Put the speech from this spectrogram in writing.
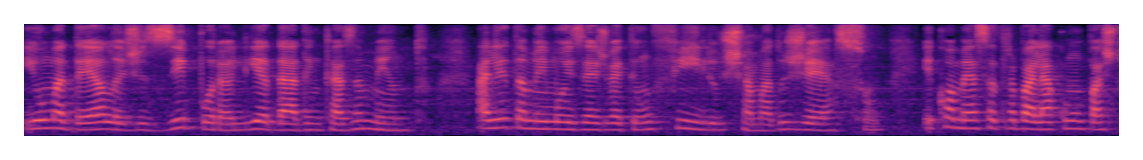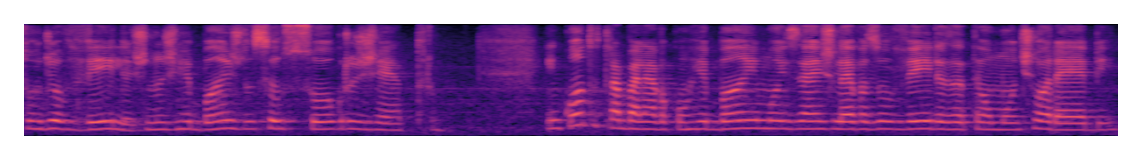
e uma delas, Zípora, lhe é dada em casamento. Ali também Moisés vai ter um filho chamado Gerson e começa a trabalhar como pastor de ovelhas nos rebanhos do seu sogro Jetro. Enquanto trabalhava com rebanho, Moisés leva as ovelhas até o Monte Horebe,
